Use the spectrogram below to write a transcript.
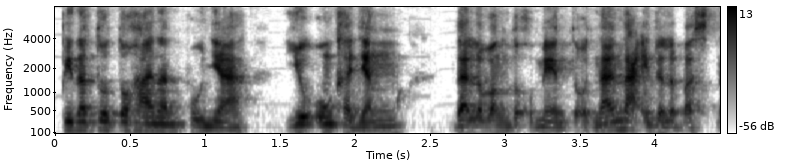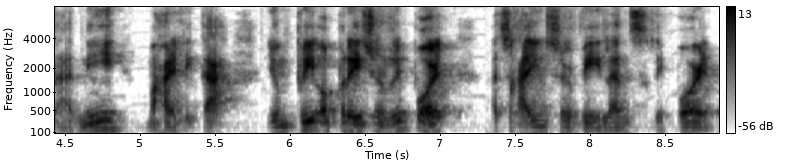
Pinatutuhanan po niya yung kanyang dalawang dokumento na nailalabas na ni Maharlika. Yung pre-operation report at saka yung surveillance report.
